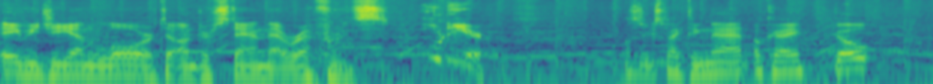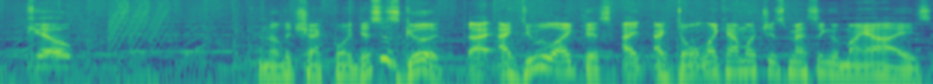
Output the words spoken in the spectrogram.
AVGN lore to understand that reference. Oh dear! I wasn't expecting that. Okay, go. Go. Another checkpoint. This is good. I, I do like this. I, I don't like how much it's messing with my eyes.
